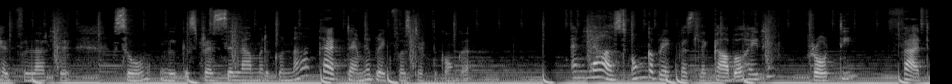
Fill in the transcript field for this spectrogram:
ஹெல்ப்ஃபுல்லாக இருக்குது ஸோ உங்களுக்கு ஸ்ட்ரெஸ் இல்லாமல் இருக்குன்னா கரெக்ட் டைமில் பிரேக்ஃபாஸ்ட் எடுத்துக்கோங்க. அண்ட் லாஸ்ட் உங்கள் பிரேக்ஃபாஸ்ட்டில் கார்போஹைட்ரேட் ப்ரோட்டீன் ஃபேட்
